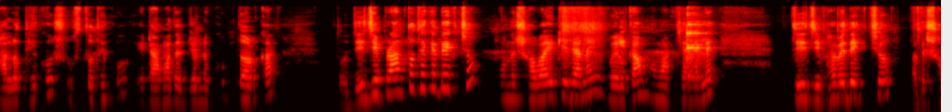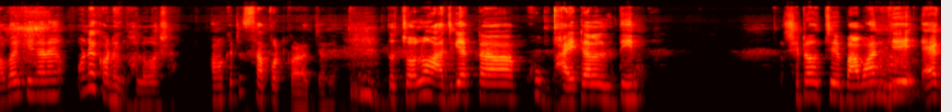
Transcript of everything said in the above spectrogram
ভালো থেকো, সুস্থ থেকো, এটা আমাদের জন্য খুব দরকার। তো যে যে প্রান্ত থেকে দেখছ, তোমাদের সবাইকে জানাই ওয়েলকাম আমার চ্যানেলে যে যেভাবে দেখছ, তাদের সবাইকে জানাই অনেক অনেক ভালোবাসা। আমাকে একটু সাপোর্ট করার জন্য। তো চলো আজকে একটা খুব ভাইটাল দিন। সেটা হচ্ছে বাবান যে এক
